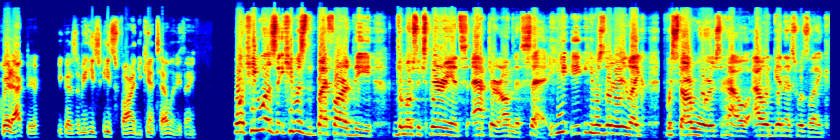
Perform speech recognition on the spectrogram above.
great actor because I mean he's he's fine. You can't tell anything. Well, he was he was by far the the most experienced actor on this set. He he, he was literally like with Star Wars, how Alec Guinness was like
